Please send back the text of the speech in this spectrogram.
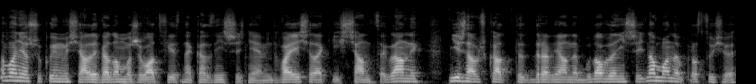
no bo nie oszukujmy się, ale wiadomo, że łatwiej jest nakaz zniszczyć, nie wiem, 20 takich ścian ceglanych, niż na przykład te drewniane budowle niszczyć, no bo one po prostu się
